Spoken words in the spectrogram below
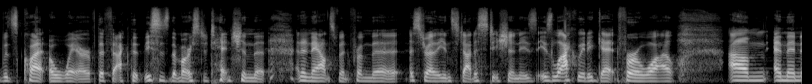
was quite aware of the fact that this is the most attention that an announcement from the Australian statistician is is likely to get for a while. Um, and then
